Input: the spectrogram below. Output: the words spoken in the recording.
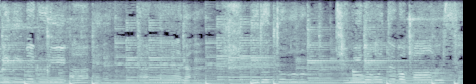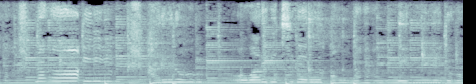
に巡り会えたら二度と君の手を離さない春の終わり告げる緩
